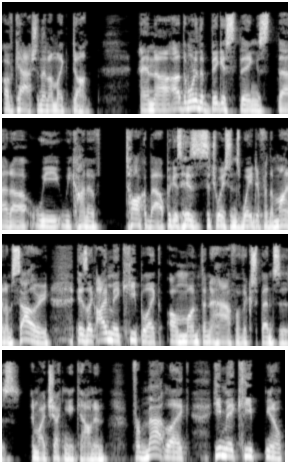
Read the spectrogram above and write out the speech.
of cash and then I'm like done. And uh, uh the one of the biggest things that uh we we kind of talk about because his situation is way different than mine. I'm salary is like I may keep like a month and a half of expenses in my checking account. And for Matt, like he may keep, you know,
